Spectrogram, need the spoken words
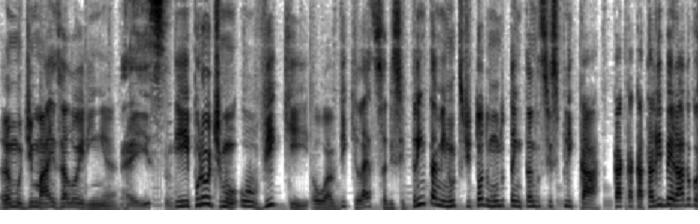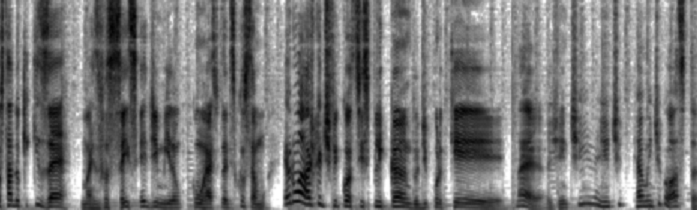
Amo demais a loirinha. É isso. E por último, o Vicky, ou a Vicky Lessa, disse 30 minutos de todo mundo tentando se explicar. KKK, tá liberado gostar do que quiser, mas vocês se redimiram com o resto da discussão. Eu não acho que a gente ficou se explicando de porque, né, a gente, a gente realmente gosta.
